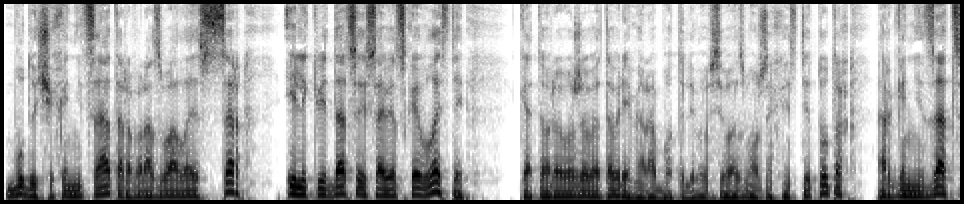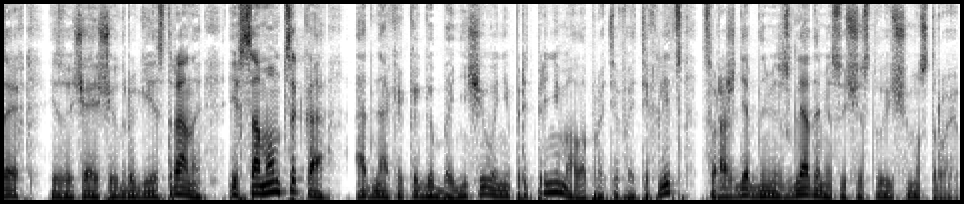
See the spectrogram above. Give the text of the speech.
будущих инициаторов развала СССР и ликвидации советской власти, которые уже в это время работали во всевозможных институтах, организациях, изучающих другие страны, и в самом ЦК, однако КГБ ничего не предпринимало против этих лиц с враждебными взглядами существующему строю.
